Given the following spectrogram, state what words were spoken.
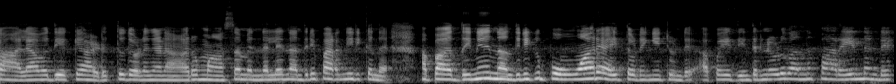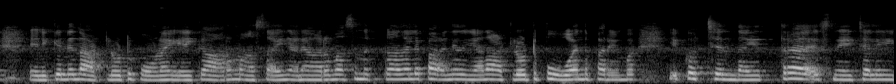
കാലാവധിയൊക്കെ അടുത്തു തുടങ്ങുകയാണ് ആറു മാസം എന്നല്ലേ നന്ദിനി പറഞ്ഞിരിക്കുന്നത് അപ്പോൾ അതിന് നന്ദിനിക്ക് പോവാറായി തുടങ്ങിയിട്ടുണ്ട്. അപ്പോൾ യതീന്ദ്രനോട് വന്ന് പറയുന്നുണ്ട് എനിക്ക് എന്റെ നാട്ടിലോട്ട് പോകണം എനിക്ക് ആറു മാസമായി ഞാൻ ആറു മാസം നിൽക്കാന്നല്ലേ പറഞ്ഞത്. ഞാൻ നാട്ടിലോട്ട് പോവാ എന്ന് പറയുമ്പോൾ ഈ കൊച്ചെന്താ എത്ര സ്നേഹിച്ചാലും ഈ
